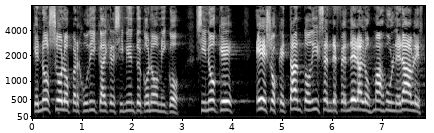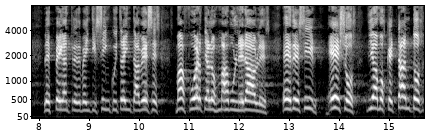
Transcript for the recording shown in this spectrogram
que no solo perjudica el crecimiento económico, sino que ellos que tanto dicen defender a los más vulnerables, les pega entre 25 y 30 veces más fuerte a los más vulnerables. Es decir, ellos, digamos que tantos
